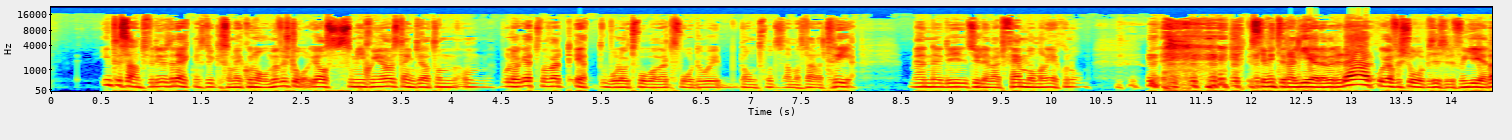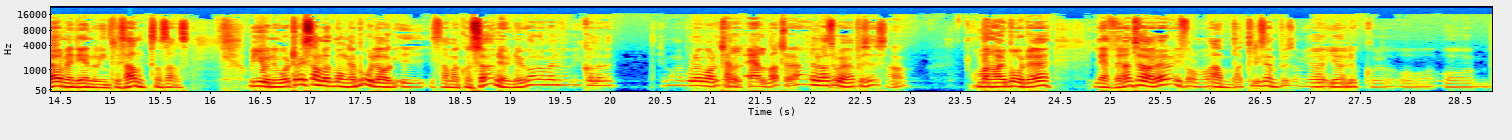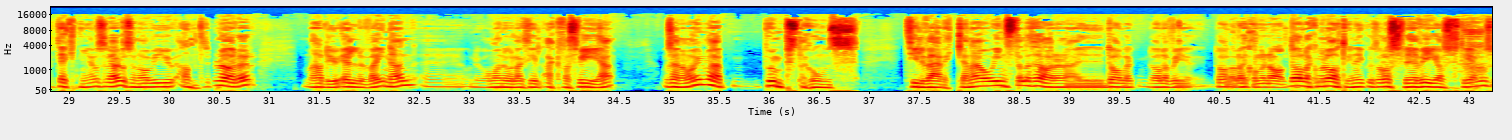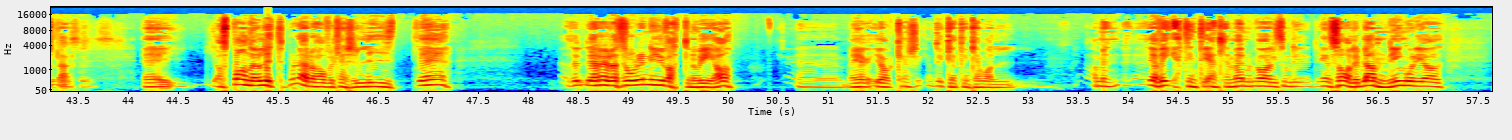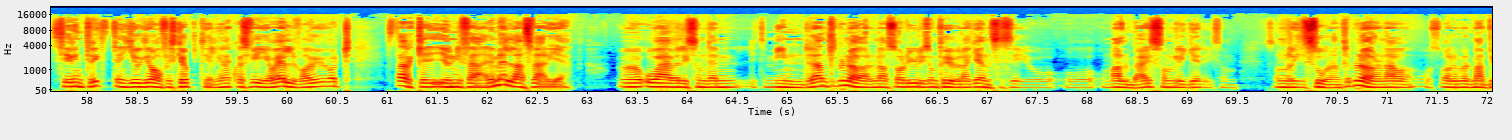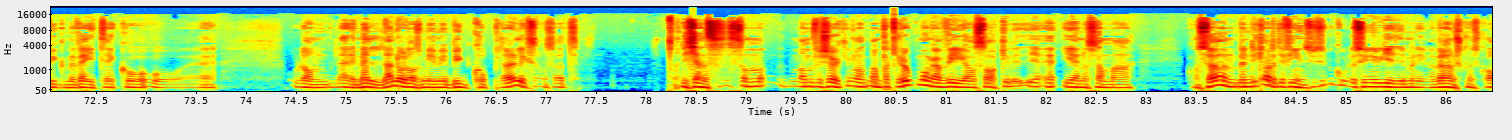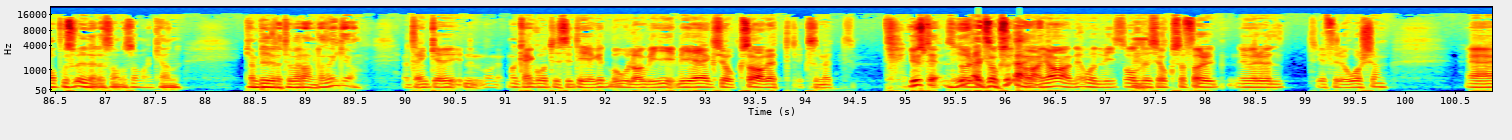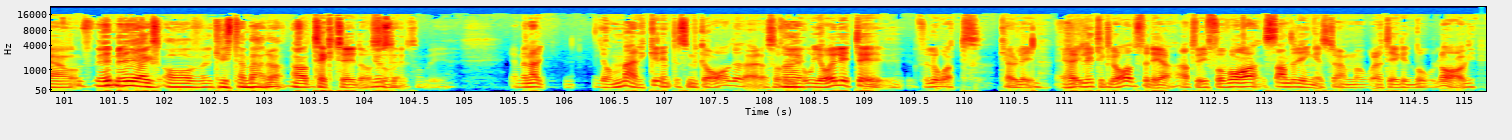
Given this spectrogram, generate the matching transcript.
intressant för det är ett räknestycke som ekonomer förstår. Jag som ingenjör tänker jag att om, om bolag 1 var värt 1 och bolag 2 var värt 2 då är de två tillsammans värda 3. Men det är tydligen värt 5 om man är ekonom. nu ska vi inte raljera över det där och jag förstår precis hur det fungerar men det är ändå intressant någonstans. Och Uniwort har ju samlat många bolag i, i, samma koncern nu. Nu har de väl, vi kollade, hur många bolag var det? Tror 11 tror jag. 11 tror jag, precis. Ja. Och man har ju både leverantörer i form av ABBA till exempel som gör, gör luckor och, och beteckningar och sådär. Och sen har vi ju entreprenörer, Man hade ju 11 innan och nu har man nu lagt till Aquasvea. Och sen har man ju de här pumpstationstillverkarna och installatörerna i Dala, Dala, Dala, Dala, kommunal. Dala kommunalteknik och rostfria VA-system och sådär. Jag spanade lite på det där och har väl kanske lite Alltså, den röda tråden är ju vatten och VA. Men jag, jag, kanske kan tycka att den kan vara ja, men, jag vet inte egentligen, men var liksom, det, det, är en salig blandning och jag ser inte riktigt den geografiska uppdelningen. Aqua Svea och 11 har ju varit starka i ungefär i Mellansverige Eh, och även liksom den lite mindre entreprenörerna så har du ju liksom Purak, NCC och, och, och Malmberg som ligger liksom som de riktigt stora entreprenörerna och, och så har du de här bygg med Veitech och, och, eh, och de däremellan då, de som är mer byggkopplare liksom. Så att det känns som man försöker, man packar ihop många VA-saker i, i en och samma koncern. Men det är klart att det finns ju goda synergier med det med branschkunskap och så vidare som, som man kan, kan bidra till varandra tänker jag. Jag tänker, man kan gå till sitt eget bolag. Vi, vi ägs ju också av ett, liksom ett Just det, ni större, ägs också där. Ja, ja, och vi såldes ju också för, nu är det väl tre, fyra år sedan. Eh, men ni ägs av Christian Berner va? Ja, TechTrade då. Just som, det. Som vi, jag menar, jag märker inte så mycket av det där. Alltså, och jag är lite, förlåt, Caroline. Jag är lite glad för det, att vi får vara Sander Ingeström och vårt eget bolag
